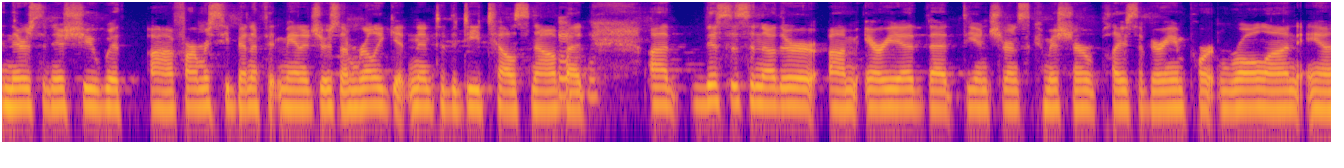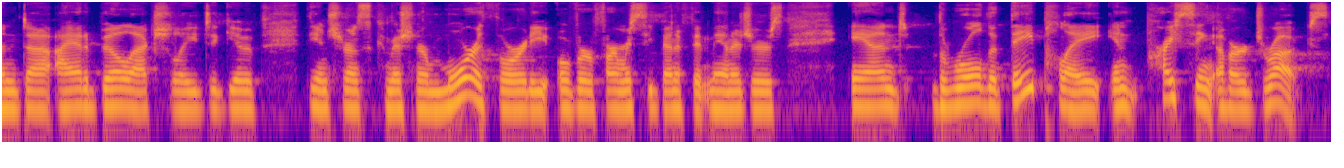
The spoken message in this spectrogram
And there's an issue with uh, pharmacy benefit managers. I'm really getting into the details now, but uh, this is another um, area that the insurance commissioner plays a very important role on. And uh, I had a bill actually to give the insurance commissioner more authority over pharmacy benefit managers and the role that they play in pricing of our drugs.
